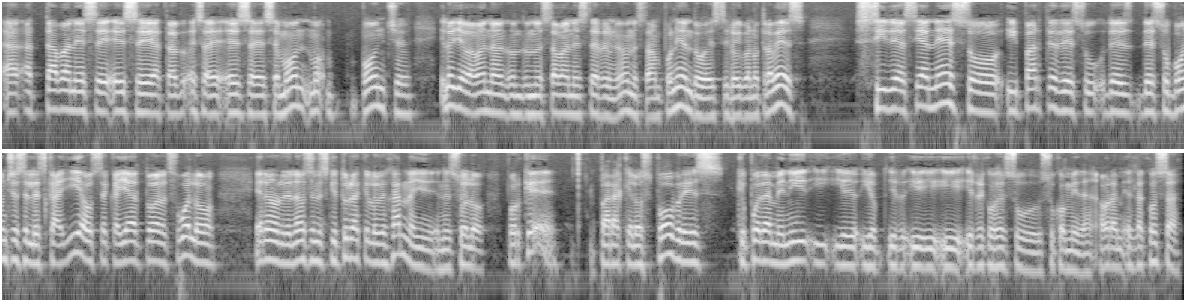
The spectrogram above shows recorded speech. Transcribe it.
ataban ese, ese, atado, ese, ese, ese bonche y lo llevaban a donde estaban este reunión, donde estaban poniendo, este, y lo iban otra vez si decían eso y parte de su, de, su bonche se les caía o se caía todo el suelo, eran ordenados en escritura que lo dejaran ahí en el suelo. ¿Por qué? Para que los pobres que puedan venir y, y, y, recoger su, su, comida. Ahora es la cosa,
